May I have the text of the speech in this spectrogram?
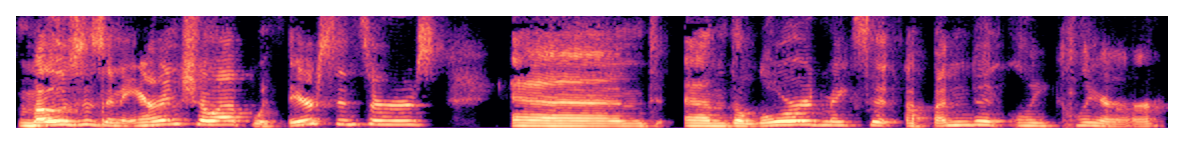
Moses and Aaron show up with their censers, and and the lord makes it abundantly clear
